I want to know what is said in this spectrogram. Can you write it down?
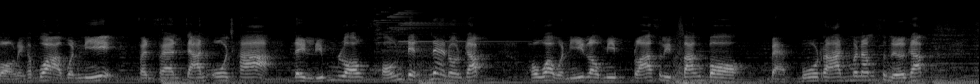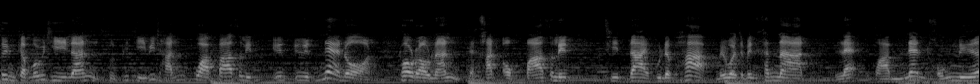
บอกเลยครับว่าวันนี้แฟนๆจานโอชาได้ลิ้มลองของเด็ดแน่นอนครับ เพราะว่าวันนี้เรามีปลาสลิดบางบ่อแบบโบราณมานำเสนอครับซึ่งกรรมวิธีนั้นสุดพิถีพิถันกว่าปลาสลิดอื่น ๆ แน่นอน เพราะเรานั้นจะคัดเอาปลาสลิด ที่ได้คุณภาพไม่ว่าจะเป็นขนาด และความแน่นของเนื้อ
